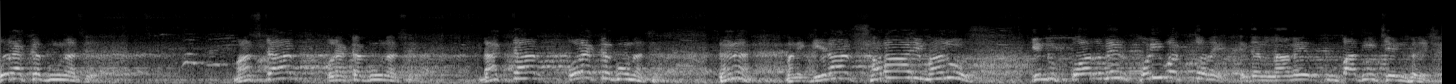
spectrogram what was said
ওর একটা গুণ আছে। মাস্টার ওর একটা গুণ আছে। ডাক্তার ওর একটা গুণ আছে, তাই না? মানে এরা সবাই মানুষ, কিন্তু কর্মের পরিবর্তনে এদের নামের উপাধি চেঞ্জ হয়েছে।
